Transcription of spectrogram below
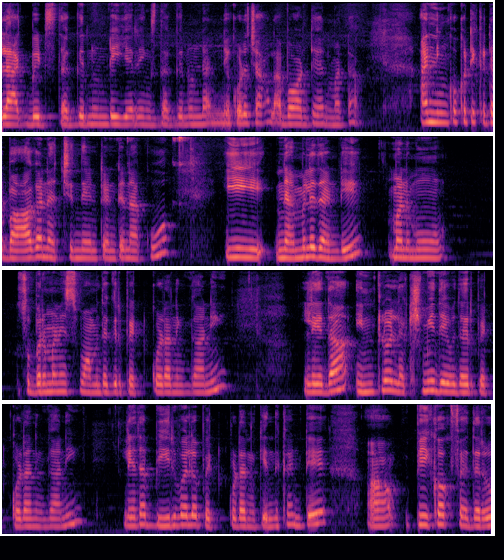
బ్లాక్ బీడ్స్ దగ్గర నుండి ఇయర్ రింగ్స్ దగ్గర నుండి అన్నీ కూడా చాలా బాగుంటాయి అనమాట అండ్ ఇంకొకటి ఇక్కడ బాగా నచ్చింది ఏంటంటే నాకు ఈ నెమలిదండి మనము సుబ్రహ్మణ్య స్వామి దగ్గర పెట్టుకోవడానికి కానీ లేదా ఇంట్లో లక్ష్మీదేవి దగ్గర పెట్టుకోవడానికి కానీ లేదా బీరువాలో పెట్టుకోవడానికి. ఎందుకంటే పీకాక్ ఫెదరు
